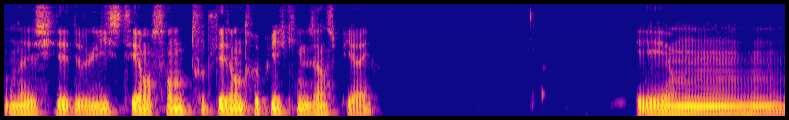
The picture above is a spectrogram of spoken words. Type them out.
on a décidé de lister ensemble toutes les entreprises qui nous inspiraient. Et, on,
